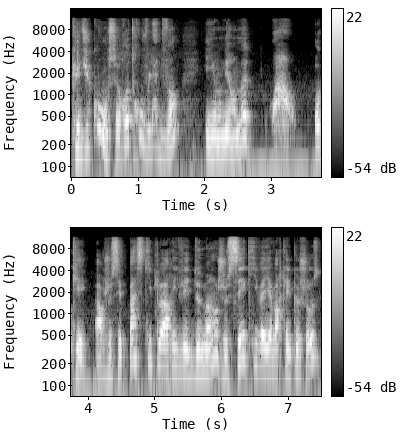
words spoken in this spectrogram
que du coup, on se retrouve là-devant et on est en mode waouh Ok, alors je sais pas ce qui peut arriver demain, je sais qu'il va y avoir quelque chose,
